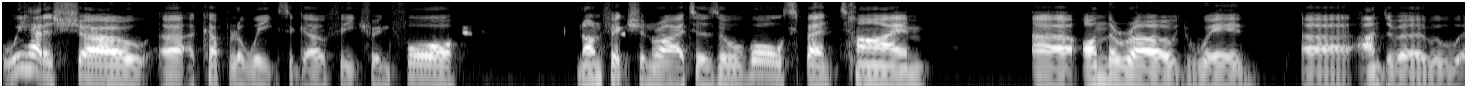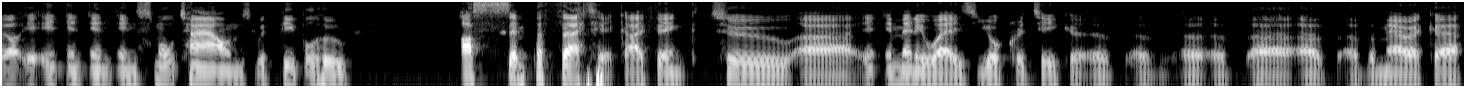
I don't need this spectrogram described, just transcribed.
we had a show uh, a couple of weeks ago featuring four nonfiction writers who have all spent time uh, on the road with uh, under uh, in, in, in small towns with people who are sympathetic, I think, to uh, in, in, many ways your critique of of of, uh, of, of America.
